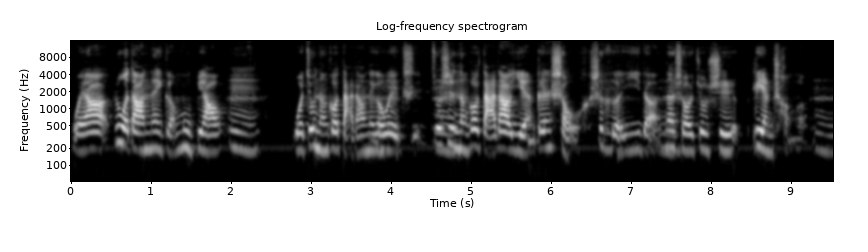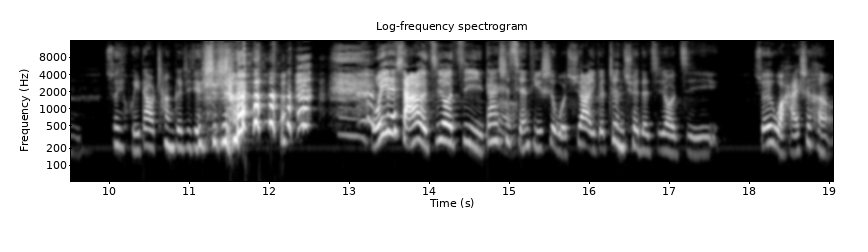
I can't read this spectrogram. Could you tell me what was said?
我要落到那个目标。嗯。我就能够达到那个位置，就是能够达到眼跟手是合一的，那时候就是练成了。嗯，所以回到唱歌这件事上，我也想要有肌肉记忆，但是前提是我需要一个正确的肌肉记忆，所以我还是很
